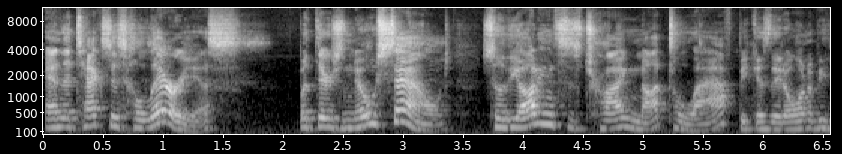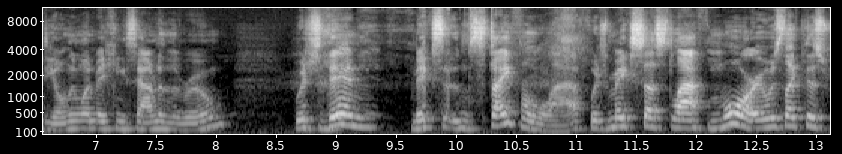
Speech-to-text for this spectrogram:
And the text is hilarious, but there's no sound, so the audience is trying not to laugh because they don't want to be the only one making sound in the room, which then makes them stifle the laugh, which makes us laugh more. It was like this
